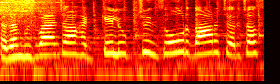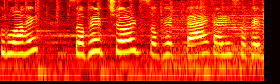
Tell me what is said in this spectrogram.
छगन भुजबळांच्या हटके लुकची जोरदार चर्चा सुरू आहे. सफेद शर्ट सफेद पॅन्ट आणि सफेद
